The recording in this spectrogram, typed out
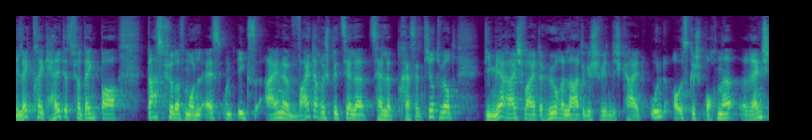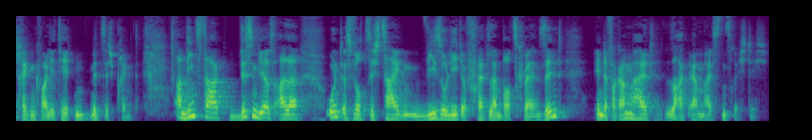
Electric hält es für denkbar, dass für das Model S und X eine weitere spezielle Zelle präsentiert wird, die mehr Reichweite, höhere Ladegeschwindigkeit und ausgesprochene Rennstreckenqualitäten mit sich bringt. Am Dienstag wissen wir es alle und es wird sich zeigen, wie solide Fred Lamberts Quellen sind. In der Vergangenheit lag er meistens richtig.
